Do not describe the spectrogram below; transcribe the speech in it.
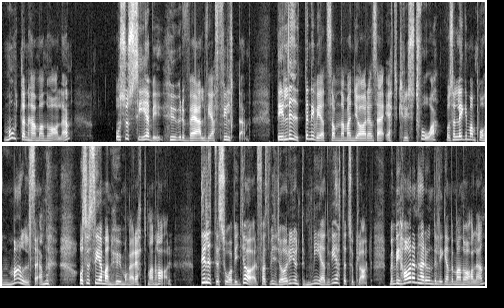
mot den här manualen och så ser vi hur väl vi har fyllt den. Det är lite, ni vet, som när man gör en så här 1, kryss 2 och så lägger man på en mall sen och så ser man hur många rätt man har. Det är lite så vi gör, fast vi gör det ju inte medvetet såklart. Men vi har den här underliggande manualen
